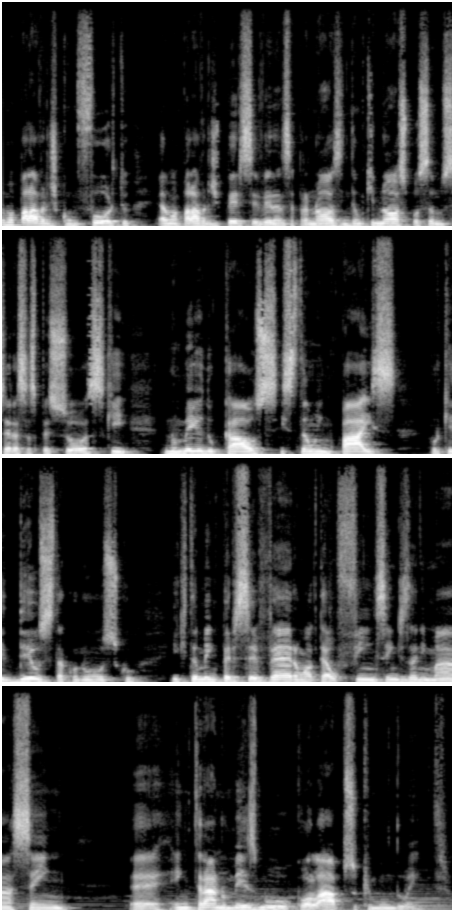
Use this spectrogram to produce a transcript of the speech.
É uma palavra de conforto, é uma palavra de perseverança para nós. Então, que nós possamos ser essas pessoas que, no meio do caos, estão em paz, porque Deus está conosco, e que também perseveram até o fim, sem desanimar, sem é, entrar no mesmo colapso que o mundo entra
